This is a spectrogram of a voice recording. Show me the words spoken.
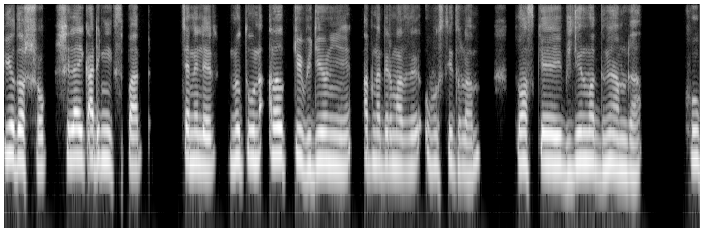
প্রিয় দর্শক, সেলাই কাটিং এক্সপার্ট চ্যানেলের নতুন আরও একটি ভিডিও নিয়ে আপনাদের মাঝে উপস্থিত হলাম। তো আজকে এই ভিডিওর মাধ্যমে আমরা খুব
